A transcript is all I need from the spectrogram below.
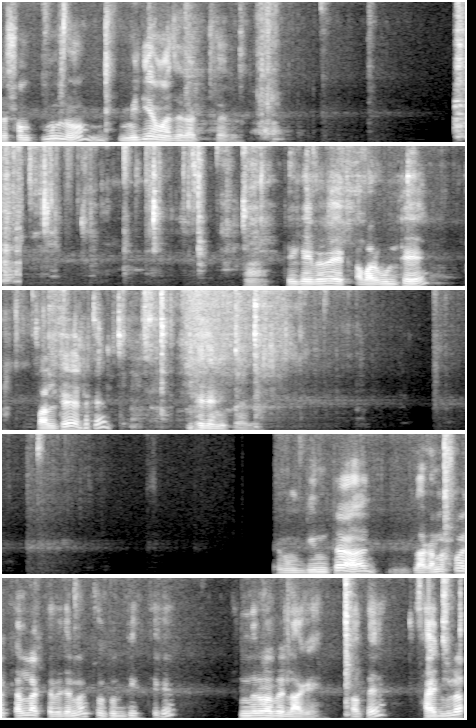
এটা সম্পূর্ণ মিডিয়াম আঁচে রাখতে হবে। হ্যাঁ ঠিক এইভাবে আবার উল্টে পাল্টে এটাকে ভেজে নিতে হবে। এবং ডিমটা লাগানোর সময় খেয়াল রাখতে হবে যেন চতুর্দিক থেকে সুন্দরভাবে লাগে, তাতে সাইডগুলো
